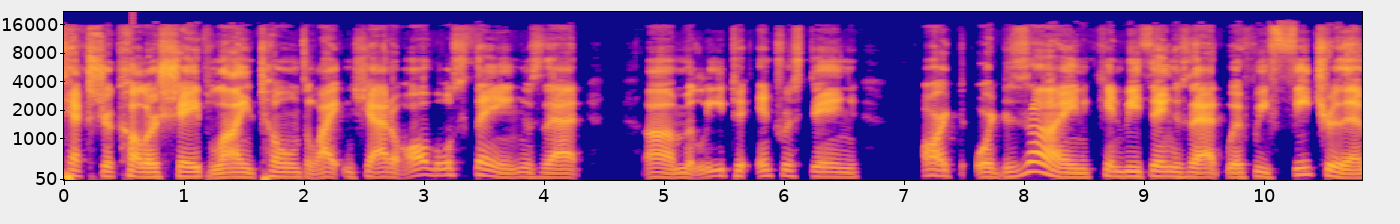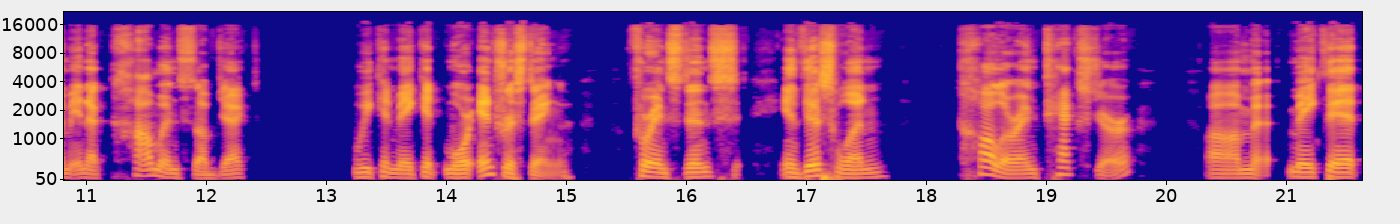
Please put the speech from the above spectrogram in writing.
texture, color, shape, line, tones, light and shadow, all those things that um, lead to interesting art or design can be things that if we feature them in a common subject, we can make it more interesting. For instance, in this one, color and texture um, make it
